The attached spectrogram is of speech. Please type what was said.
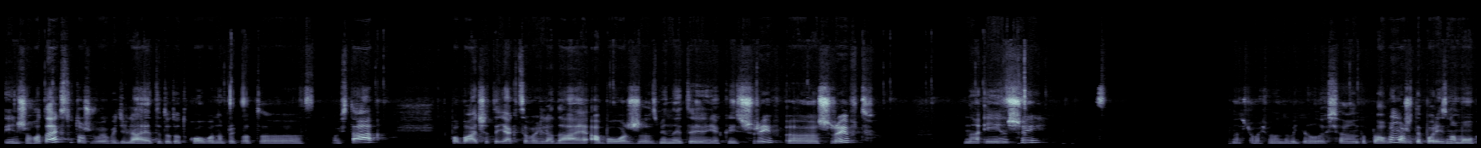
іншого тексту, тож ви виділяєте додатково, наприклад, е, ось так побачити, як це виглядає, або ж змінити якийсь шрифт, е, шрифт на інший. На чогось воно не виділився. Тобто ви можете по-різному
